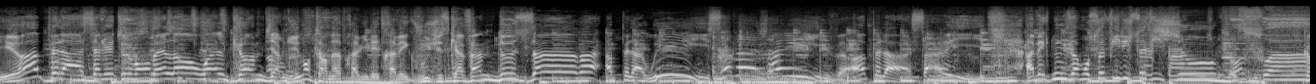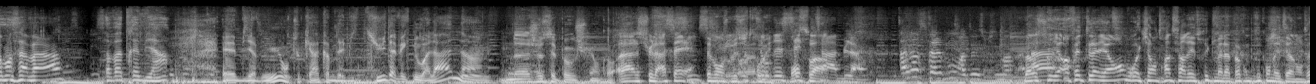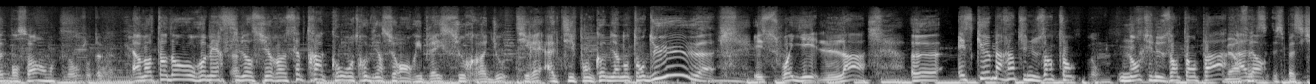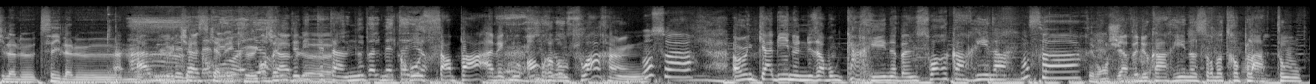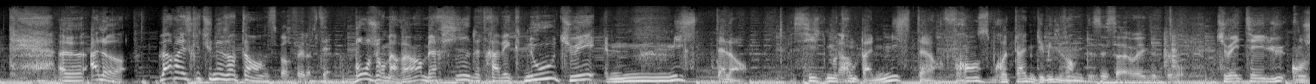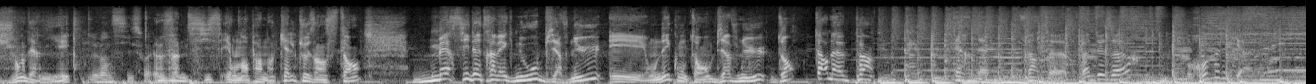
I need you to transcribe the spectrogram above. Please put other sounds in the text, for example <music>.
Et hop là, salut tout le monde, hello, welcome, bienvenue dans Turn Up, ravi d'être avec vous jusqu'à 22h. Hop là, oui, ça va, j'arrive. Hop là, ça arrive. Avec nous, nous avons Sophie du Sophie Show. Bonsoir. Comment ça va? Ça va très bien. Et bienvenue, en tout cas, comme d'habitude, avec nous Alan. Euh, je sais pas où je suis encore. Ah, je suis là, c'est c'est bon, je me suis trouvé. Bonsoir. Ah non, c'est pas le bon, attends, excuse-moi. Bah, aussi, en fait, là, il y a Ambre qui est en train de faire des trucs, mais elle a pas compris qu'on était à l'antenne. Bonsoir, Ambre. En attendant, on remercie bien sûr euh, Subtrack qu'on retrouve bien sûr en replay sur radio-active.com bien entendu. Et soyez là. Euh, Est-ce que Marin, tu nous entends? Non. Non, tu nous entends pas? Mais en Alors, fait, c'est parce qu'il a le, tu sais, il a le, le, Ah oui, le le casque avec le ailleurs. on va lui câble. donner peut-être un autre micro sympa avec nous. Ambre, bonsoir. Bonsoir. En cabine, nous avons Karine. Bonsoir Karine. Bonsoir. T'es branché. Bienvenue Karine sur notre plateau. Euh, alors, Marin, est-ce que tu nous entends C'est parfait là. Bonjour Marin, merci d'être avec nous. Tu es Mister, alors, si je ne me trompe pas, Mister France-Bretagne 2022. C'est ça, ouais, exactement. Tu as été élu en juin dernier, Le 26, ouais. le 26, et on en parle dans quelques instants. Merci d'être avec nous, bienvenue, et on est content, bienvenue dans Turn Up. Turn Up, 20h, 22h, Rome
